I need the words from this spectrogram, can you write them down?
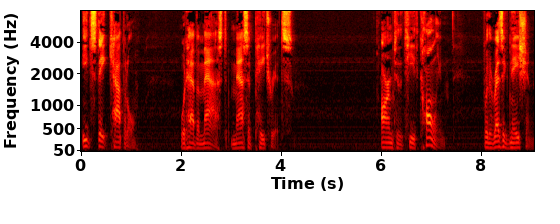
Each state capital would have amassed massive patriots armed to the teeth calling for the resignation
